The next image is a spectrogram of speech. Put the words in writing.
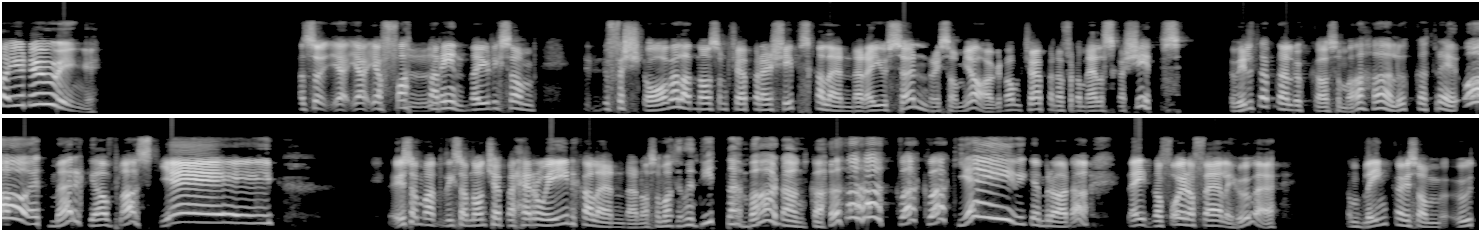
are you doing? Alltså jag, jag, jag fattar mm. inte. Det är ju liksom du förstår väl att någon som köper en chipskalender är ju söndrig som jag. De köper den för de älskar chips. Jag vill inte öppna en lucka och som, aha, lucka tre. Åh, oh, ett märke av plast. Yay! Det är ju som att liksom, någon köper heroinkalendern och som att, men titta en bardanka. kvack, kvack, yay, vilken bra dag. Nej, de får ju något fel i huvudet. De blinkar ju som ut,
